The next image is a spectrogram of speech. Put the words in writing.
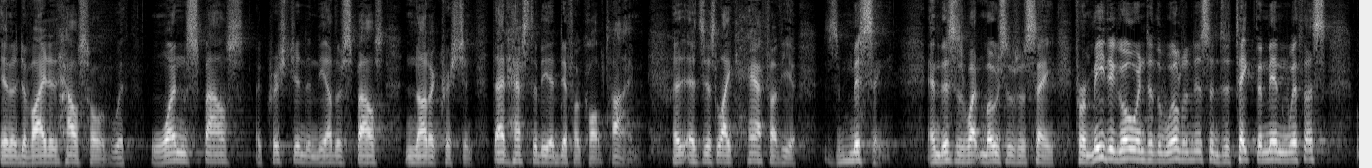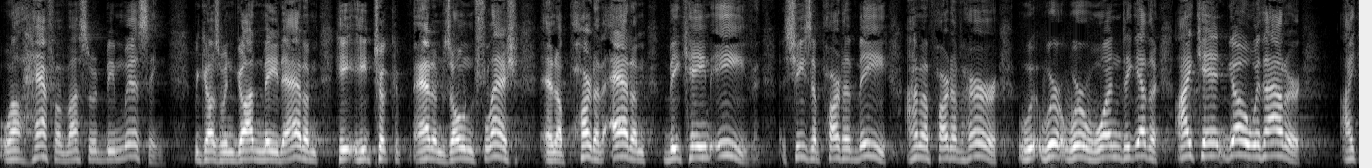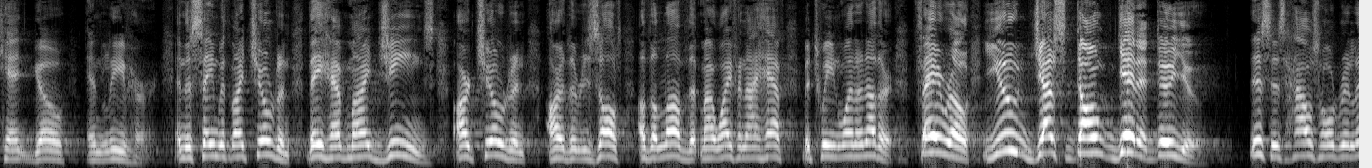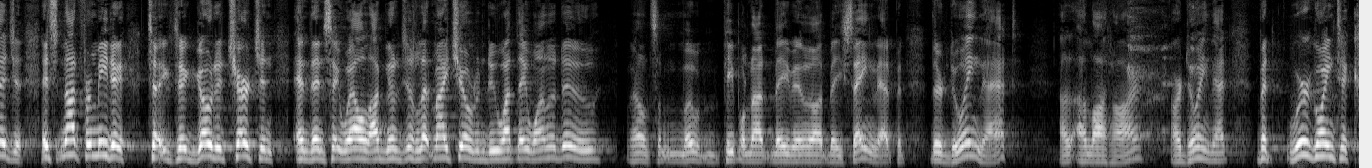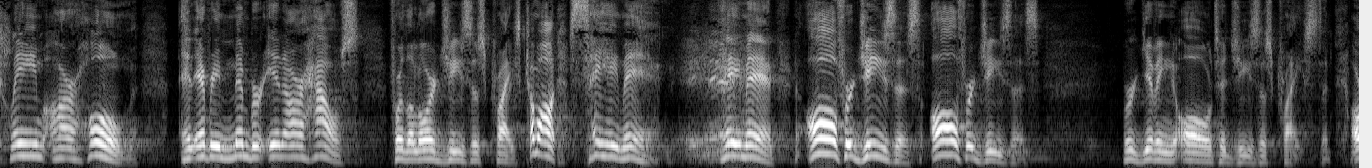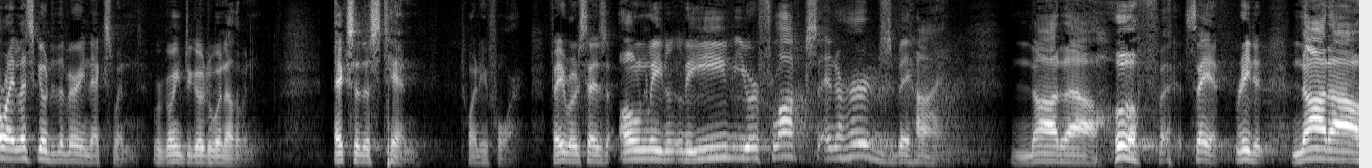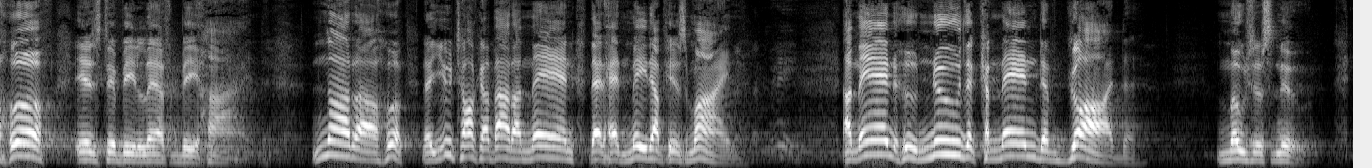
in a divided household with one spouse a Christian and the other spouse not a Christian. That has to be a difficult time. It's just like half of you is missing. And this is what Moses was saying. For me to go into the wilderness and to take the men with us, well, half of us would be missing. Because when God made Adam, he, he took Adam's own flesh, and a part of Adam became Eve. She's a part of me. I'm a part of her. We're, we're one together. I can't go without her. I can't go and leave her. And the same with my children. They have my genes. Our children are the result of the love that my wife and I have between one another. Pharaoh, you just don't get it, do you? This is household religion. It's not for me to, to, to go to church and, and then say, well, I'm going to just let my children do what they want to do. Well, some people not maybe not be saying that, but they're doing that. A, a lot are, are doing that. But we're going to claim our home and every member in our house for the Lord Jesus Christ. Come on, say amen. Amen. amen. All for Jesus. All for Jesus. We're giving all to Jesus Christ. All right, let's go to the very next one. We're going to go to another one. Exodus 10 24. Pharaoh says, Only leave your flocks and herds behind. Not a hoof, say it, read it. Not a hoof is to be left behind. Not a hoof. Now, you talk about a man that had made up his mind, a man who knew the command of God. Moses knew.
